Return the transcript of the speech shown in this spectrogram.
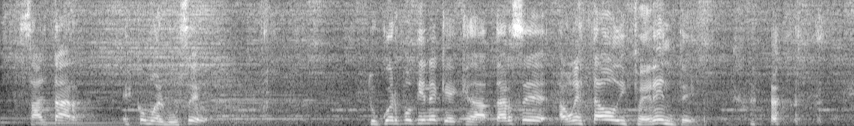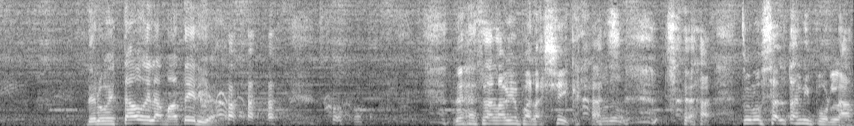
Saltar es como el buceo. Tu cuerpo tiene que, que adaptarse a un estado diferente de los estados de la materia. Deja esa labia para las chicas. O sea, tú no saltas ni por la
